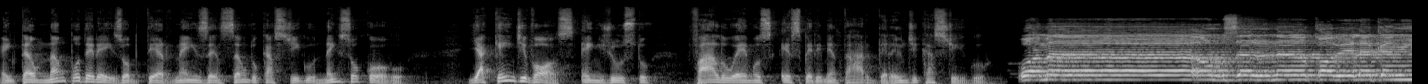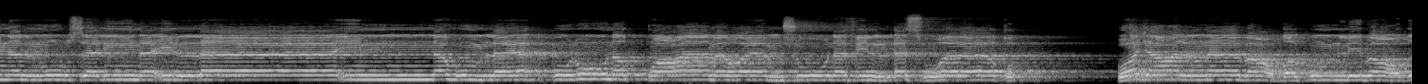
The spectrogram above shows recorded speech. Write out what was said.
Então não podereis obter nem isenção do castigo, nem socorro. E a quem de vós é injusto, falo-emos experimentar grande castigo. وما أرسلنا قبلك من المرسلين إلا إنهم ليأكلون الطعام ويمشون في الأسواق وجعلنا بعضكم لبعض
